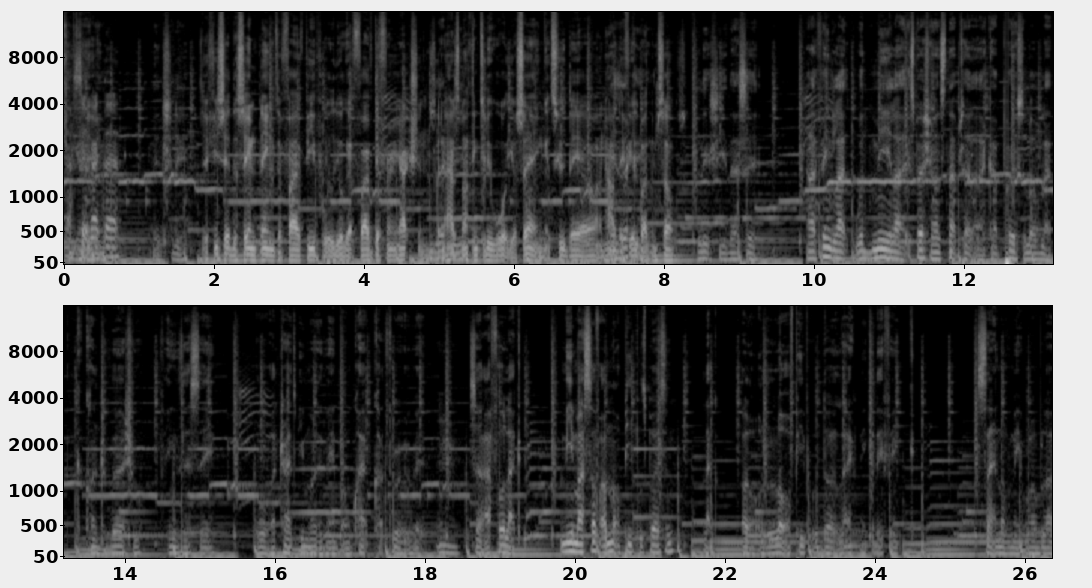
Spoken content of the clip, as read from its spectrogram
That's You it right me? there. Literally. if you say the same thing to five people you'll get five different reactions and it has nothing to do with what you're saying it's who they are and how they feel about themselves Literally, that's it. And I think like with me, like especially on Snapchat, like I post a lot of like controversial things. Let's say, or I try to be motivating, but I'm quite cutthroat with it. Mm. So I feel like me myself, I'm not a people's person. Like a, a lot of people don't like me because they think something of me, blah blah.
